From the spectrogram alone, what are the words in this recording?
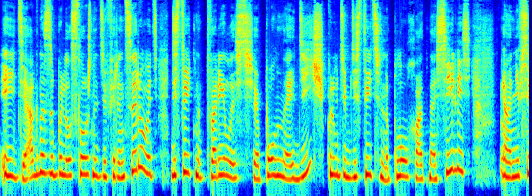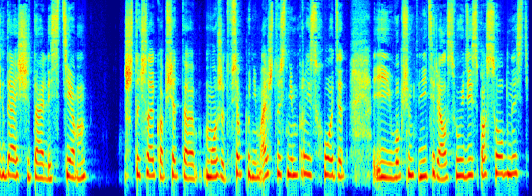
и диагнозы было сложно дифференцировать, действительно творилась полная дичь, к людям действительно плохо относились, не всегда считались тем, что человек вообще-то может все понимать, что с ним происходит, и, в общем-то, не терял свою дееспособность.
